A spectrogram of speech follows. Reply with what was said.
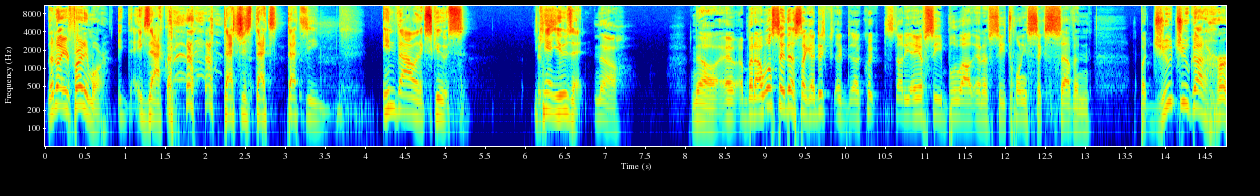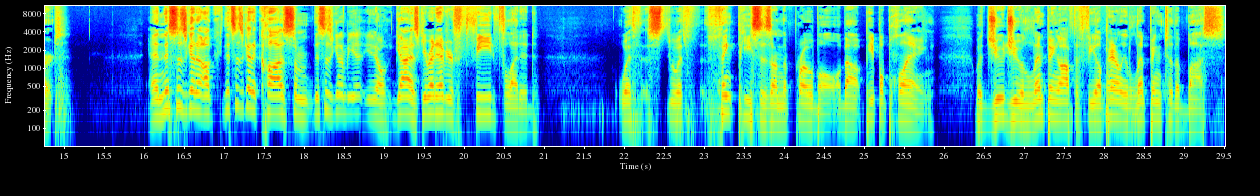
They're not your friend anymore. Exactly. that's just that's that's the invalid excuse. You can't use it. No. No, uh, but I will say this: like I did a, a quick study. AFC blew out NFC twenty six seven, but Juju got hurt, and this is gonna this is gonna cause some. This is gonna be you know, guys, get ready to have your feed flooded with with think pieces on the Pro Bowl about people playing with Juju limping off the field, apparently limping to the bus.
